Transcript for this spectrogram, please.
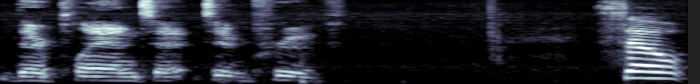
their plan to, to improve? So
